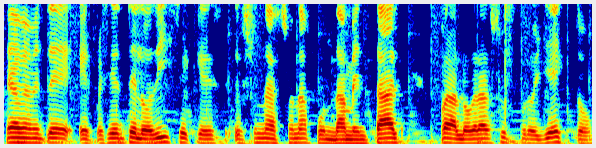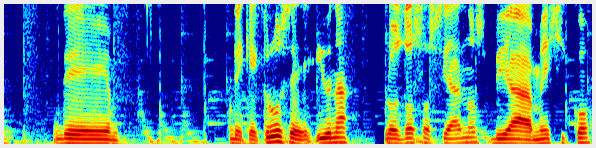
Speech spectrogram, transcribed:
obviamente el presidente lo dice que es, una zona fundamental para lograr su proyecto de, de que cruce y una los dos océanos vía México.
